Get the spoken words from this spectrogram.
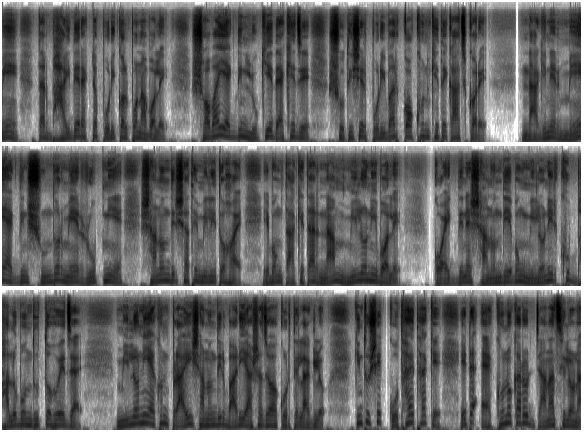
মেয়ে তার ভাইদের একটা পরিকল্পনা বলে। সবাই একদিন লুকিয়ে দেখে যে, সতীশের পরিবার কখন খেতে কাজ করে। নাগিনের মেয়ে একদিন সুন্দর মেয়ের রূপ নিয়ে সানন্দীর সাথে মিলিত হয় এবং তাকে তার নাম মিলনী বলে। কয়েকদিনে সানন্দী এবং মিলনীর খুব ভালো বন্ধুত্ব হয়ে যায়। মিলনী এখন প্রায়ই সানন্দীর বাড়ি আসা যাওয়া করতে লাগল। কিন্তু সে কোথায় থাকে এটা এখনও কারোর জানা ছিল না।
